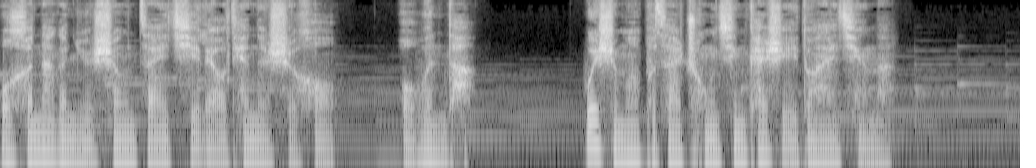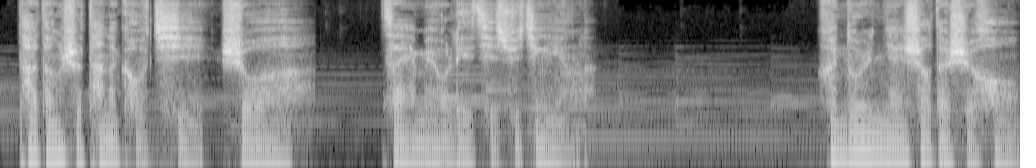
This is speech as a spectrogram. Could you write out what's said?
我和那个女生在一起聊天的时候，我问她，为什么不再重新开始一段爱情呢？她当时叹了口气说，再也没有力气去经营了。很多人年少的时候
